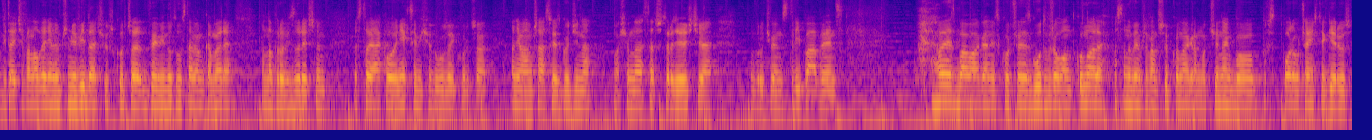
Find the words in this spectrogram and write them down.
Witajcie panowie, nie wiem czy mnie widać, już kurczę dwie minuty ustawiam kamerę na prowizorycznym stojako, nie chce mi się dłużej kurczę, a nie mam czasu, jest godzina 18.40, ja wróciłem z tripa, więc no jest bałagan, jest kurczę, jest głód w żołądku, no ale postanowiłem, że wam szybko nagram odcinek, bo sporą część tych gier już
